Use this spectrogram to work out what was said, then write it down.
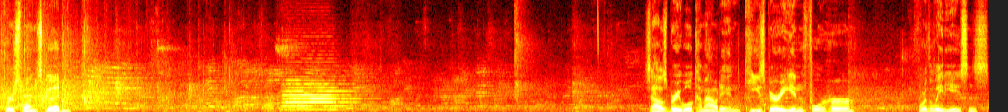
First one's good. Salisbury will come out and Keysbury in for her for the Lady Aces.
